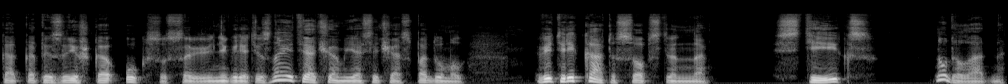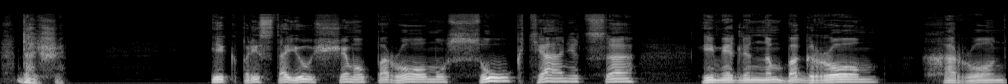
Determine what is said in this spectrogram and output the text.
Как от излишка уксуса в винегрете. Знаете, о чем я сейчас подумал? — ведь река-то, собственно, Стикс. Ну да ладно, дальше. И к пристающему парому сук тянется, и медленным багром хорон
